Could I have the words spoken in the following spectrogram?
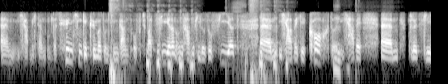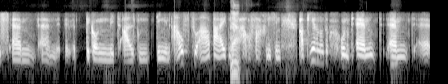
ähm, ich habe mich dann um das Hündchen gekümmert und ging ganz oft spazieren und habe philosophiert. Ähm, ich habe gekocht und ich habe ähm, plötzlich ähm, ähm, begonnen mit alten Dingen aufzuarbeiten, ja. auch fachlichen Papieren und so. Und ähm, ähm, äh,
